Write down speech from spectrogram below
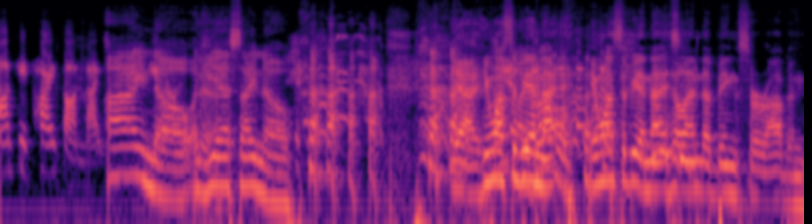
Monty Python night. I know. Yes, I know. Yeah, he wants to be a knight. He wants to be a knight. He'll end up being Sir Robin.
